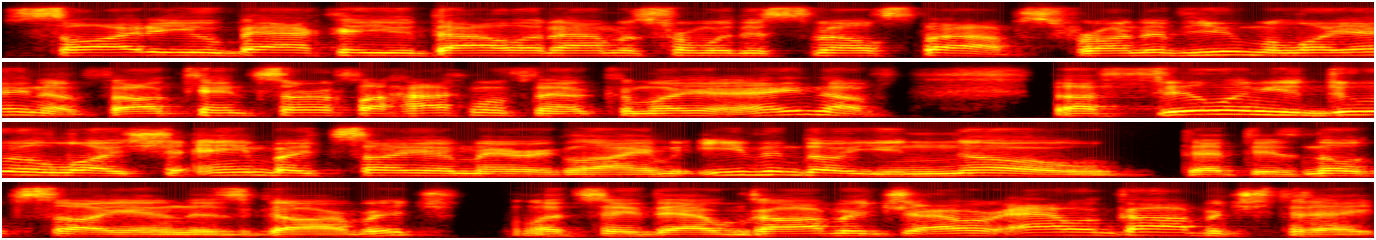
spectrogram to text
Side of you, back of you, Dalit Amos from where the smell stops. Front of you, Malayainav. Valkain Tzarech Lahachmaf now, Kamayainav. That film you do a loy, She'ain by Tzaya Meriglaim, even though you know that there's no Tzaya in this garbage. Let's say that garbage, our, our garbage today.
